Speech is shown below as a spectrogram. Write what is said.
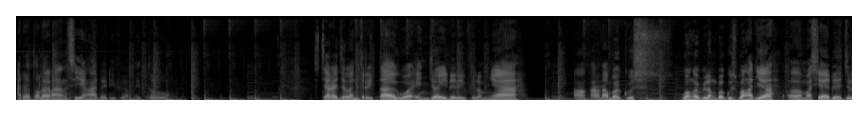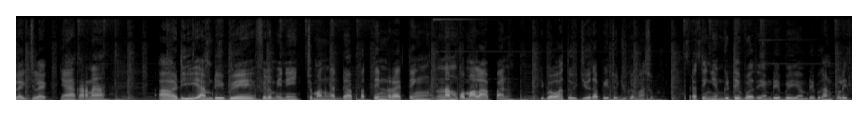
ada toleransi yang ada di film itu. Secara jalan cerita gue enjoy dari filmnya uh, karena bagus gue nggak bilang bagus banget ya uh, masih ada jelek-jeleknya karena uh, di IMDb film ini cuma ngedapetin rating 6,8 di bawah 7 tapi itu juga masuk rating yang gede buat IMDb IMDb kan pelit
